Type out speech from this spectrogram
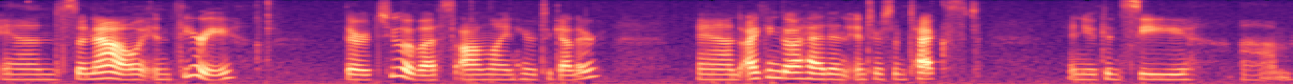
And so now, in theory, there are two of us online here together, and I can go ahead and enter some text, and you can see um,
